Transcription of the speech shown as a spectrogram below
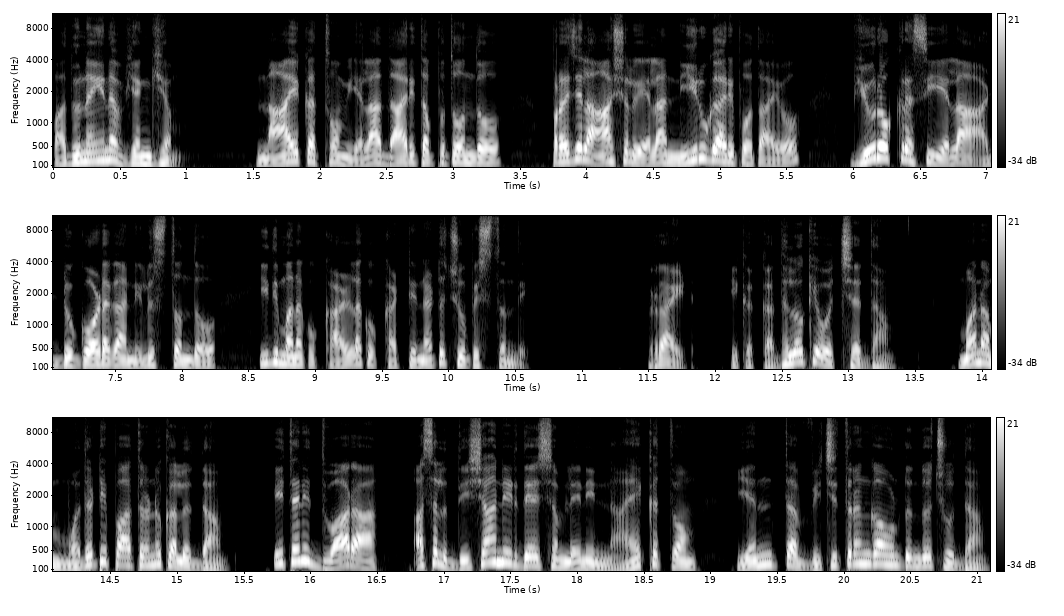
పదునైన వ్యంగ్యం. నాయకత్వం ఎలా దారి తప్పుతోందో ప్రజల ఆశలు ఎలా నీరుగారిపోతాయో బ్యూరోక్రసీ ఎలా అడ్డుగోడగా నిలుస్తుందో ఇది మనకు కళ్ళకు కట్టినట్టు చూపిస్తుంది. రైట్ ఇక కథలోకి వచ్చేద్దాం. మన మొదటి పాత్రను కలుద్దాం. ఇతని ద్వారా అసలు దిశానిర్దేశం లేని నాయకత్వం ఎంత విచిత్రంగా ఉంటుందో చూద్దాం.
